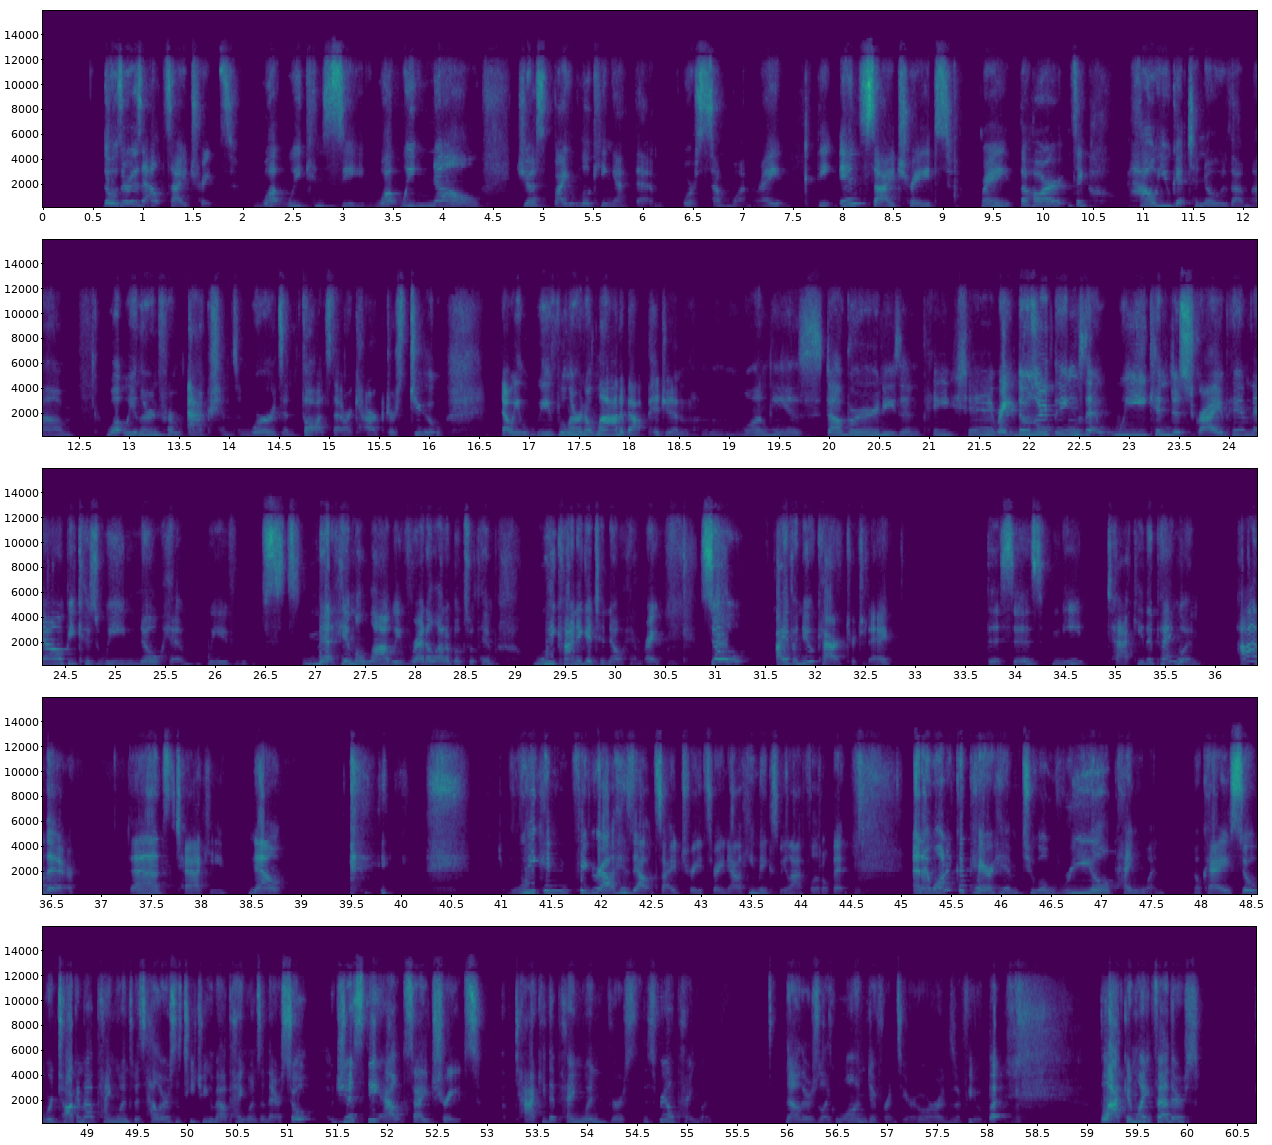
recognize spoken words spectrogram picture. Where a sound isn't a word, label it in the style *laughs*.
Those are his outside traits, what we can see, what we know just by looking at them or someone, right? The inside traits, right? The heart, it's like how you get to know them, um, what we learn from actions and words and thoughts that our characters do. Now we we've learned a lot about Pigeon. One, he is stubborn, he's impatient, right? Those are things that we can describe him now because we know him. We've met him a lot. We've read a lot of books with him. We kind of get to know him, right? So I have a new character today. This is meet Tacky the Penguin. Hi there. That's Tacky. Now *laughs* we can figure out his outside traits right now. He makes me laugh a little bit. And I want to compare him to a real penguin. Okay, so we're talking about penguins, but Hellers is teaching about penguins in there. So just the outside traits of Tacky the penguin versus this real penguin. Now there's like one difference here, or there's a few, but black and white feathers.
